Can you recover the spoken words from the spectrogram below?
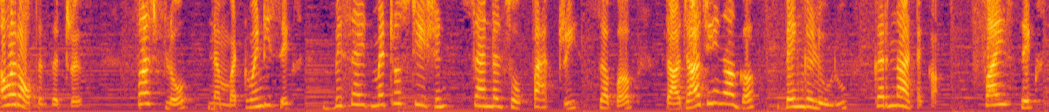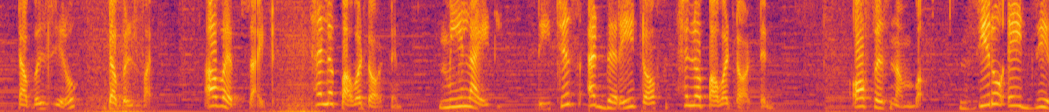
Our office address First floor, number 26, beside Metro Station, Sandal Soap Factory, suburb, Rajaji Nagar, Bengaluru, Karnataka 560055. Our website hellopower.in. Mail ID reaches at the rate of hellopower.in. Office number 080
